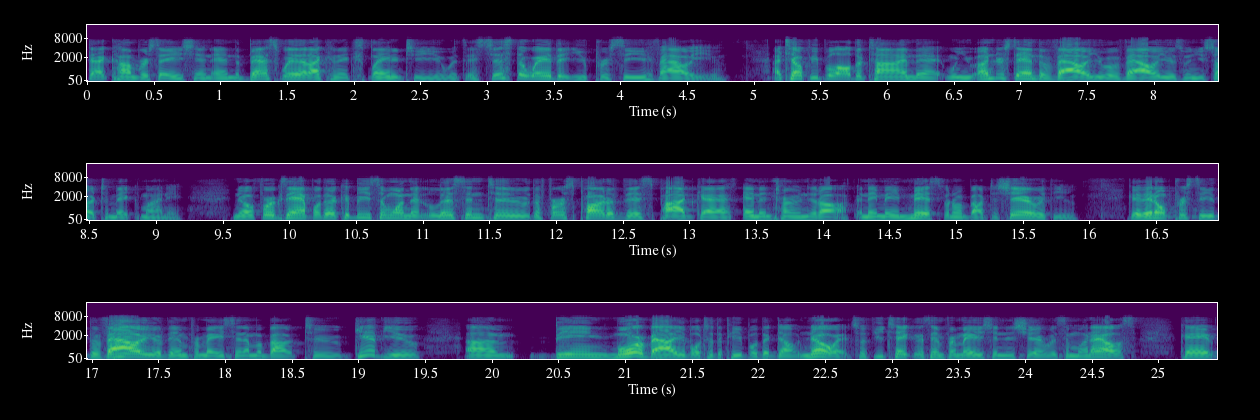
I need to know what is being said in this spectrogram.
that conversation and the best way that I can explain it to you is it's just the way that you perceive value. I tell people all the time that when you understand the value of value is when you start to make money. You know, for example, there could be someone that listened to the first part of this podcast and then turns it off, and they may miss what I'm about to share with you. Okay, they don't perceive the value of the information I'm about to give you um, being more valuable to the people that don't know it. So if you take this information and share it with someone else, okay,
